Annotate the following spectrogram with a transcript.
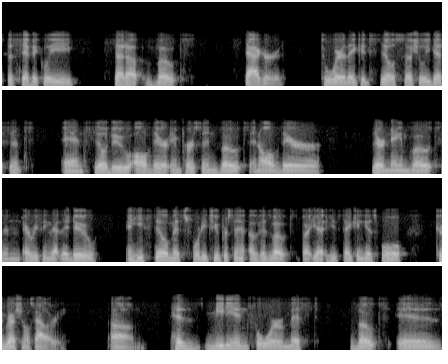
specifically set up votes staggered to where they could still socially distance and still do all of their in-person votes and all of their their name votes and everything that they do and he still missed 42% of his votes but yet he's taking his full congressional salary um, his median for missed votes is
